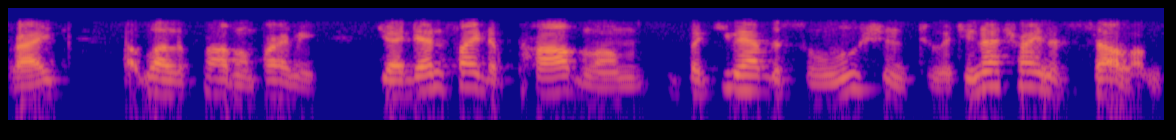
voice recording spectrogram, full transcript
right? Well, the problem. Pardon me. You identify the problem, but you have the solution to it. You're not trying to sell them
